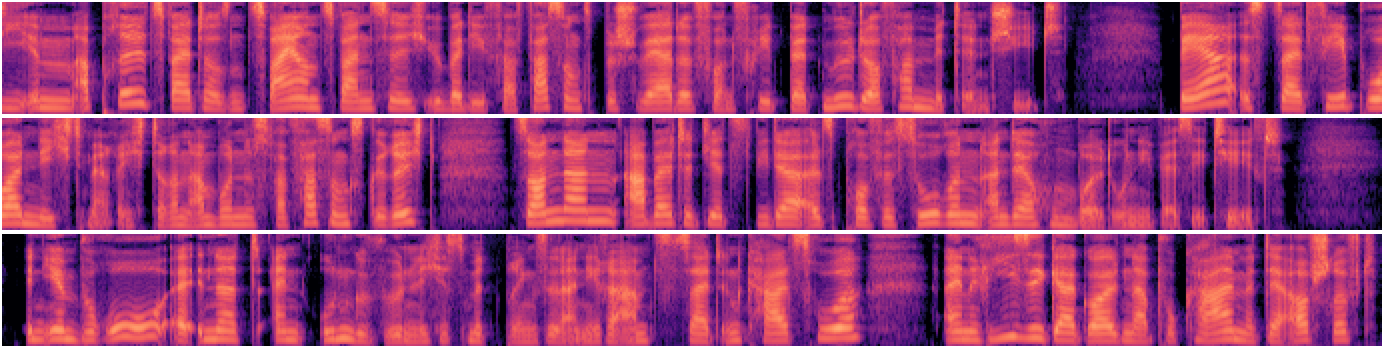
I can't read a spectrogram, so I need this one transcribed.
die im April 2022 über die Verfassungsbeschwerde von Friedbert Mühldorfer mitentschied. Bär ist seit Februar nicht mehr Richterin am Bundesverfassungsgericht, sondern arbeitet jetzt wieder als Professorin an der Humboldt-Universität. In ihrem Büro erinnert ein ungewöhnliches Mitbringsel an ihre Amtszeit in Karlsruhe, ein riesiger goldener Pokal mit der Aufschrift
